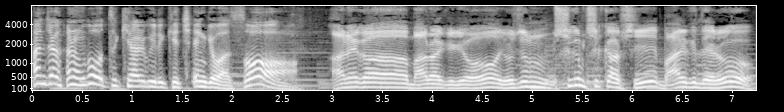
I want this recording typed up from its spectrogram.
환장하는 거 어떻게 알고 이렇게 챙겨 왔어? 아내가 말하기려 요즘 시금치 값이 말 그대로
